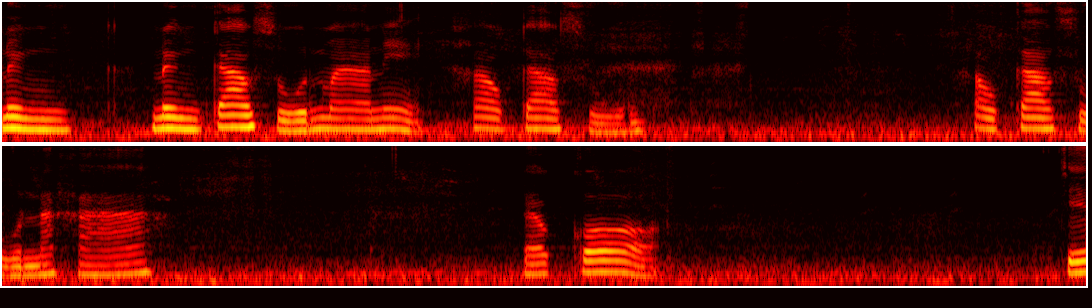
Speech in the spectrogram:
หนึ่งหนึ่งเก้าศูนย์มานี่ เข้าเก้าศูนย์เข้าเก้าศูนย์นะคะ แล้วก็ เจ๊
